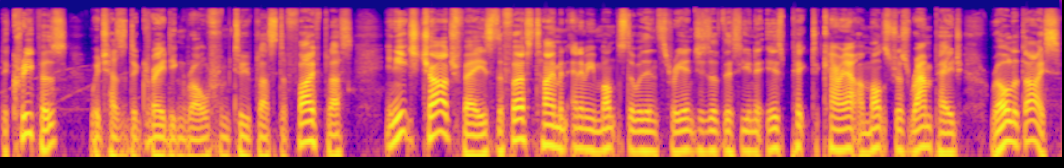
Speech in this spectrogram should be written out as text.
The Creepers, which has a degrading roll from 2 plus to 5 plus, in each charge phase, the first time an enemy monster within 3 inches of this unit is picked to carry out a monstrous rampage, roll a dice.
